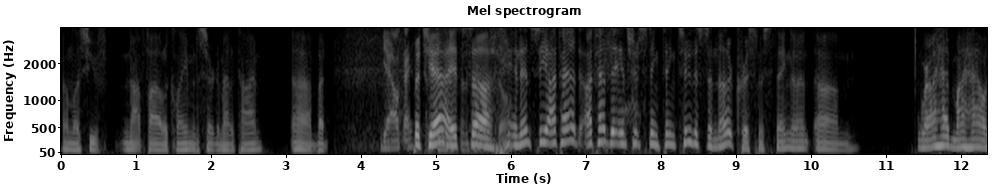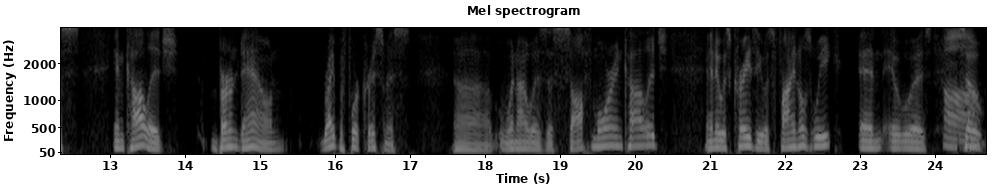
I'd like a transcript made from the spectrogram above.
unless you've not filed a claim in a certain amount of time. Uh, but yeah, okay. But yeah, it's uh, and then see, I've had I've had the interesting thing too. This is another Christmas thing that um, where I had my house in college burned down right before Christmas uh, when I was a sophomore in college, and it was crazy. It was finals week, and it was Aww. so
